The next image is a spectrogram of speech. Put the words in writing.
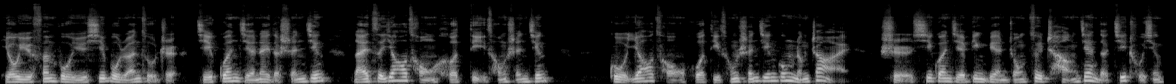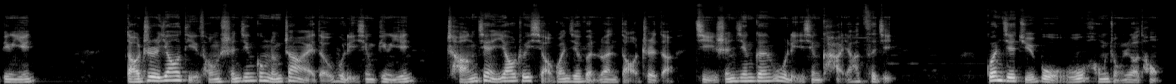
由于分布于膝部软组织及关节内的神经来自腰丛和底丛神经，故腰丛或底丛神经功能障碍是膝关节病变中最常见的基础性病因。导致腰底丛神经功能障碍的物理性病因，常见腰椎小关节紊乱导致的脊神经根物理性卡压刺激。关节局部无红肿热痛，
